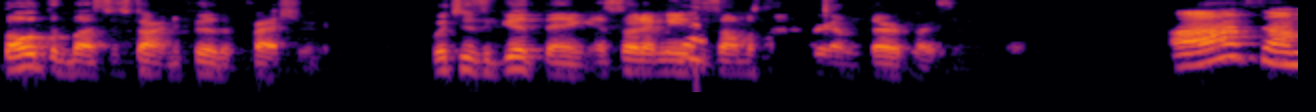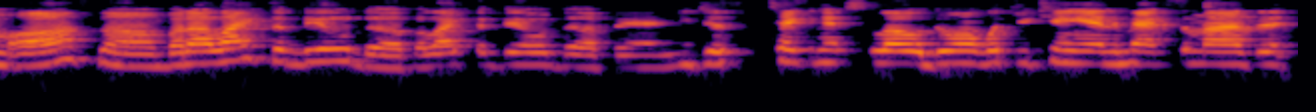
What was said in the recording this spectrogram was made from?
both of us are starting to feel the pressure, which is a good thing. And so that means yeah. it's almost time to bring on the third person. Awesome, awesome. But I like the build up. I like the build up, and you just taking it slow, doing what you can to maximize it,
